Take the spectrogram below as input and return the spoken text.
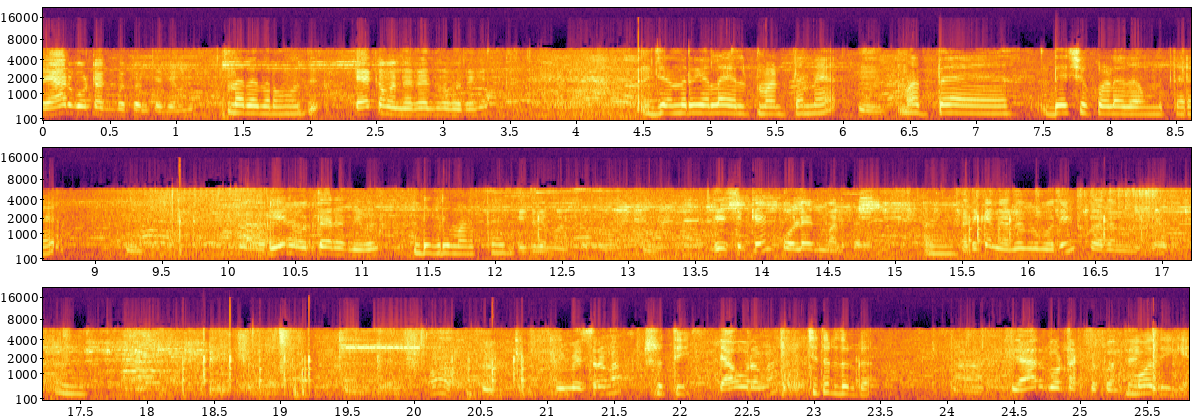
ಯಾರು ಓಟ್ ಹಾಕ್ಬೇಕು ಅಂತಿದ್ದೀವಿ ನರೇಂದ್ರ ಮೋದಿ. ಯಾಕಮ್ಮ ನರೇಂದ್ರ ಮೋದಿಗೆ? ಜನರಿಗೆಲ್ಲ ಹೆಲ್ಪ್ ಮಾಡ್ತಾನೆ. ಹ್ಮ್. ಮತ್ತೆ ದೇಶಕ್ಕೆ ಒಳ್ಳೇದಾಗ್ಬಿಡ್ತಾರೆ ಏನು ಓದ್ತಾ ಇರೋದು ನೀವು? ಡಿಗ್ರಿ ಮಾಡ್ತಾ ಇದ್ದೆ. ಡಿಗ್ರಿ ಮಾಡ್ತಾರೆ ದೇಶಕ್ಕೆ ಒಳ್ಳೇದು ಮಾಡ್ತಾರೆ. ಅದಕ್ಕೆ ನರೇಂದ್ರ ಮೋದಿ ಪ್ರಧಾನಮಂತ್ರಿ. ಹ್ಮ್. ನಿಮ್ಮ ಹೆಸರಮ್ಮ? ಶ್ರುತಿ. ಯಾವ ಊರಮ್ಮ? ಚಿತ್ರದುರ್ಗ. ಯಾರು ಓಟ್ ಹಾಕ್ಬೇಕು ಅಂತ ಮೋದಿಗೆ.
